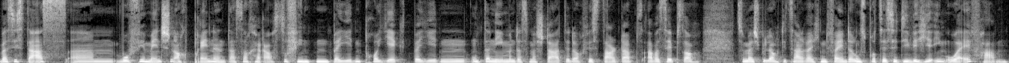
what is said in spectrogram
was ist das, ähm, wofür Menschen auch brennen, das auch herauszufinden bei jedem Projekt, bei jedem Unternehmen, das man startet, auch für Startups, aber selbst auch zum Beispiel auch die zahlreichen Veränderungsprozesse, die wir hier im ORF haben.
